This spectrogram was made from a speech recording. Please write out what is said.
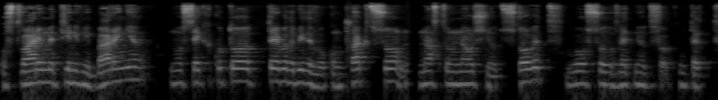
оствариме тие нивни барања, но секако тоа треба да биде во контакт со наставно-научниот совет во соодветниот факултет.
